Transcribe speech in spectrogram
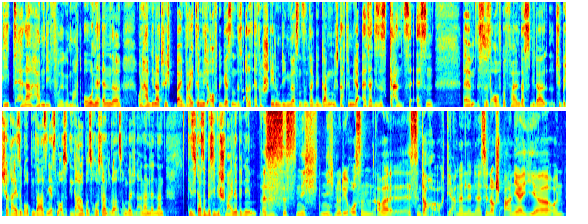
die Teller haben die voll gemacht, ohne Ende und haben die natürlich bei weitem nicht aufgegessen und das alles einfach stehen und liegen lassen, sind da gegangen und ich dachte mir, Alter, dieses ganze Essen. Ähm, ist dir das aufgefallen, dass wieder typische Reisegruppen da sind, jetzt mal aus, egal ob aus Russland oder aus irgendwelchen anderen Ländern, die sich da so ein bisschen wie Schweine benehmen? Es ist, es ist nicht, nicht nur die Russen, aber es sind auch, auch die anderen Länder. Es sind auch Spanier hier und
